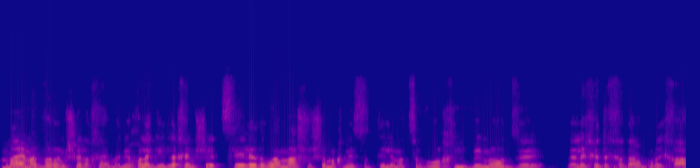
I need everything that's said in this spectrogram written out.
מהם הדברים שלכם? אני יכול להגיד לכם שאצלי לדוגמה משהו שמכניס אותי למצב רוח חיובי מאוד זה ללכת לחדר בריכה.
